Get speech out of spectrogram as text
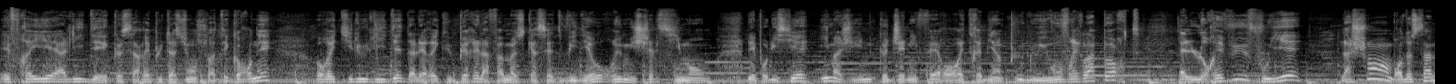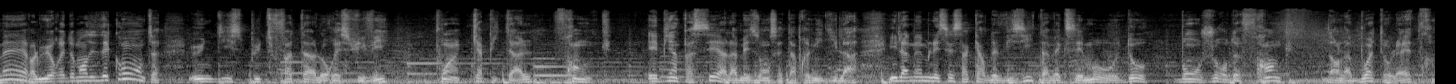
effrayé à l'idée que sa réputation soit écornée, aurait-il eu l'idée d'aller récupérer la fameuse cassette vidéo rue Michel Simon? Les policiers imaginent que Jennifer aurait très bien pu lui ouvrir la porte. Elle l'aurait vu fouiller la chambre de sa mère, lui aurait demandé des comptes. Une dispute fatale aurait suivi. Point capital, Franck est bien passé à la maison cet après-midi-là. Il a même laissé sa carte de visite avec ses mots au dos Bonjour de Franck dans la boîte aux lettres.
